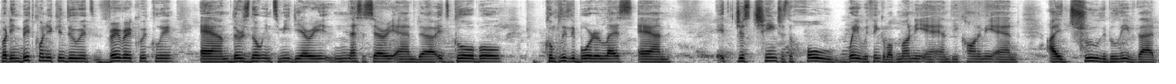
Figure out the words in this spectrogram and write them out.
But in Bitcoin, you can do it very, very quickly and there's no intermediary necessary and uh, it's global completely borderless and it just changes the whole way we think about money and the economy and i truly believe that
